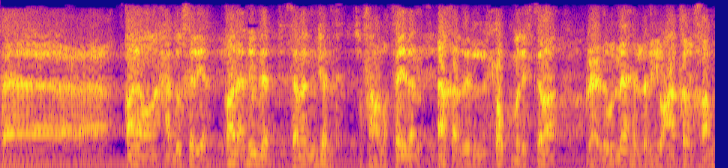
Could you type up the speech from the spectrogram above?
فقال وما حد الفرية قال أن يجلد ثمانين جلد سبحان الله. فاذا أخذ الحكم الافتراء والعياذ بالله الذي يعاقل الخمر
